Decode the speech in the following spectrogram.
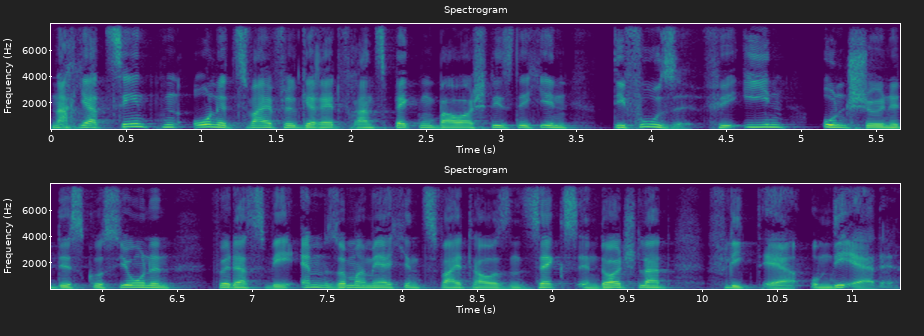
Nach Jahrzehnten ohne Zweifel gerät Franz Beckenbauer schließlich in diffuse, für ihn unschöne Diskussionen. Für das WM-Sommermärchen 2006 in Deutschland fliegt er um die Erde.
